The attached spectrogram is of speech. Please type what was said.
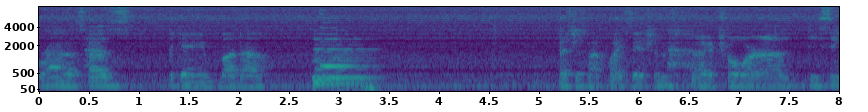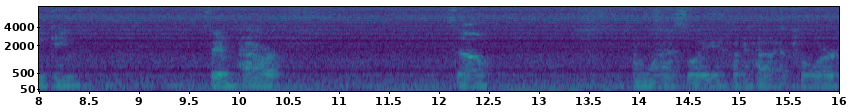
around us has the game, but uh, that's just my PlayStation a controller uh, desyncing, saving power. So I'm gonna see if I can find a controller.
